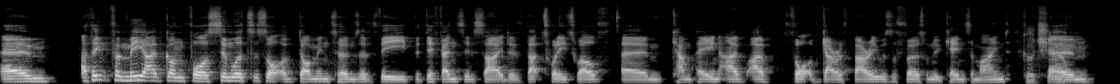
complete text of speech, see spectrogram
Um, I think for me, I've gone for similar to sort of Dom in terms of the the defensive side of that 2012 um, campaign. I've, I've thought of Gareth Barry was the first one who came to mind. Good shout. Um,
